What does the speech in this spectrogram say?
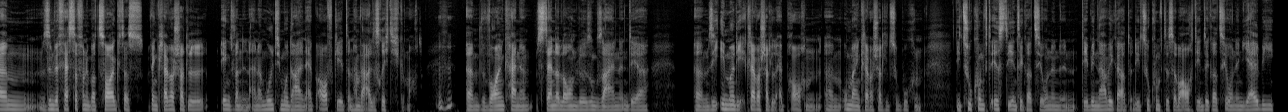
ähm, sind wir fest davon überzeugt, dass wenn Clever Shuttle irgendwann in einer multimodalen App aufgeht, dann haben wir alles richtig gemacht. Mhm. Ähm, wir wollen keine Standalone-Lösung sein, in der ähm, Sie immer die Clever Shuttle-App brauchen, ähm, um einen Clever Shuttle zu buchen. Die Zukunft ist die Integration in den DB Navigator. Die Zukunft ist aber auch die Integration in Yelby,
